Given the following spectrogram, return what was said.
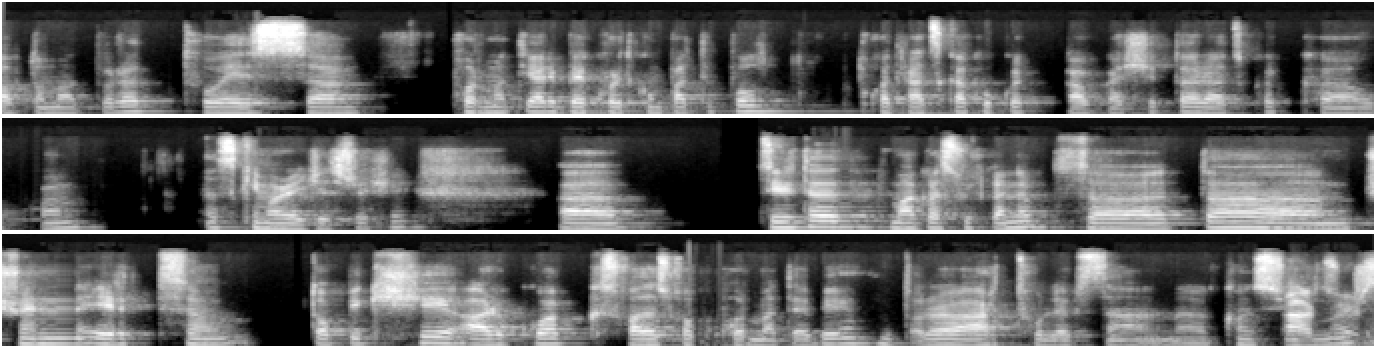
ავტომატურად თუ ეს ფორმატი არის backward compatible თქვათ რაც გაქვს უკვე კავკაში და რაც გაქვს უკვე schema registry-ში აა ძირითადად მაგას ვიყენებთ და ჩვენ ერთ ტოპიკში არ გვაქვს სხვადასხვა ფორმატები, იმიტომ რომ არ თულებს ძალიან consumers.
